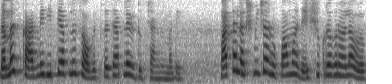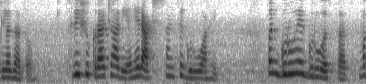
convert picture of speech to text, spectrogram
नमस्कार मी दीप्ती आपलं स्वागत करते आपल्या यूट्यूब चॅनलमध्ये माता लक्ष्मीच्या रूपामध्ये शुक्रग्रहाला ओळखलं जातं. श्री शुक्राचार्य हे राक्षसांचे गुरु आहेत. पण गुरु हे गुरु असतात मग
